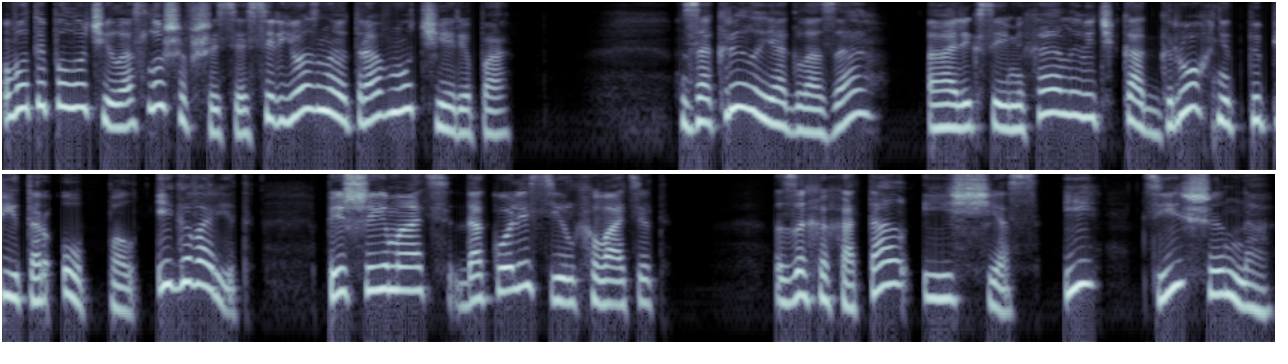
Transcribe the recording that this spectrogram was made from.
Вот и получил ослушавшийся серьезную травму черепа. Закрыла я глаза, а Алексей Михайлович как грохнет пюпитер об пол и говорит «Пиши, мать, доколе сил хватит». Захохотал и исчез. И тишина.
